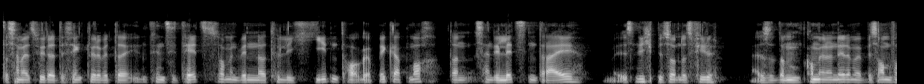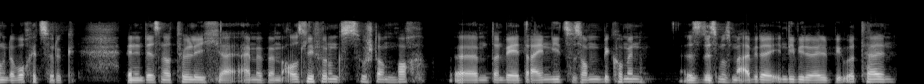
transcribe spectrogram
das haben wir jetzt wieder, das hängt wieder mit der Intensität zusammen. Wenn ich natürlich jeden Tag ein Backup mache, dann sind die letzten drei ist nicht besonders viel. Also dann komme ich noch nicht einmal bis Anfang der Woche zurück. Wenn ich das natürlich einmal beim Auslieferungszustand mache, ähm, dann werde ich drei nie zusammenbekommen. Also das muss man auch wieder individuell beurteilen.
